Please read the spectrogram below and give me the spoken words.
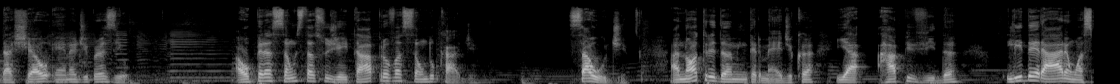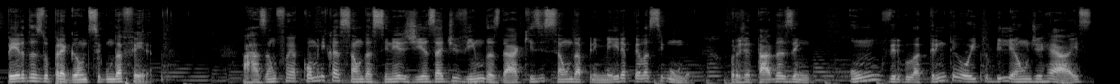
da Shell Energy Brasil. A operação está sujeita à aprovação do CAD. Saúde. A Notre Dame Intermédica e a Rapvida lideraram as perdas do pregão de segunda-feira, a razão foi a comunicação das sinergias advindas da aquisição da primeira pela segunda, projetadas em 1,38 bilhão de reais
